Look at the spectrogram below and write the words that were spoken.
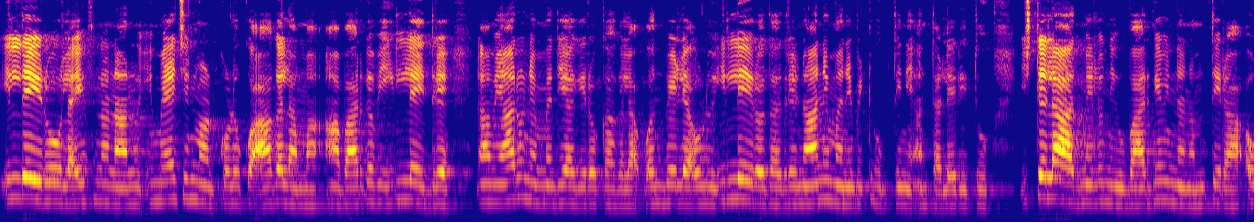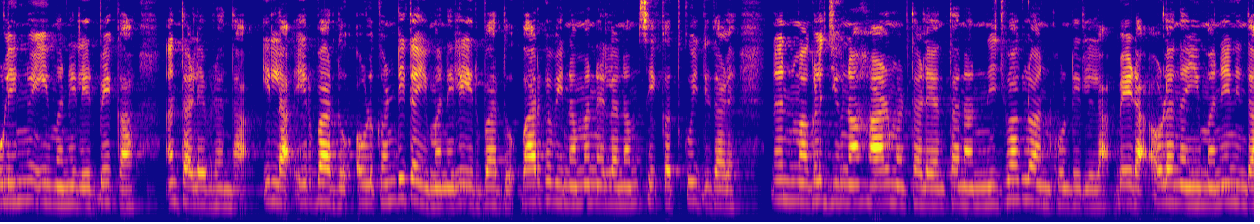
ಇಲ್ಲದೆ ಇರೋ ಲೈಫ್ನ ನಾನು ಇಮ್ಯಾಜಿನ್ ಮಾಡ್ಕೊಳ್ಳೋಕ್ಕೂ ಆಗಲ್ಲಮ್ಮ ಆ ಭಾರ್ಗವಿ ಇಲ್ಲೇ ಇದ್ದರೆ ನಾವು ಯಾರೂ ನೆಮ್ಮದಿಯಾಗಿರೋಕ್ಕಾಗಲ್ಲ ಒಂದು ವೇಳೆ ಅವಳು ಇಲ್ಲೇ ಇರೋದಾದರೆ ನಾನೇ ಮನೆ ಬಿಟ್ಟು ಹೋಗ್ತೀನಿ ಅಂತಾಳೆ ರೀತು ಇಷ್ಟೆಲ್ಲ ಆದಮೇಲೂ ನೀವು ಭಾರ್ಗವಿನ ನಂಬ್ತೀರಾ? ಅವಳು ಇನ್ನೂ ಈ ಮನೇಲಿ ಇರಬೇಕಾ? ಅಂತಾಳೆ ಬೃಂದ ಇಲ್ಲ, ಇರಬಾರ್ದು. ಅವಳು ಖಂಡಿತ ಈ ಮನೇಲಿ ಇರಬಾರ್ದು. ಭಾರ್ಗವಿ ನಮ್ಮನ್ನೆಲ್ಲ ನಂಬಿಸಿ ಕತ್ಕೊಯ್ದಿದ್ದಾಳೆ ನನ್ನ ಮಗಳ ಜೀವನ ಹಾಳು ಮಾಡ್ತಾಳೆ ಅಂತ ನಾನು ನಿಜವಾಗ್ಲೂ ಅಂದ್ಕೊಂಡಿರಲಿಲ್ಲ ಬೇಡ, ಅವಳನ್ನು ಈ ಮನೆಯಿಂದ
